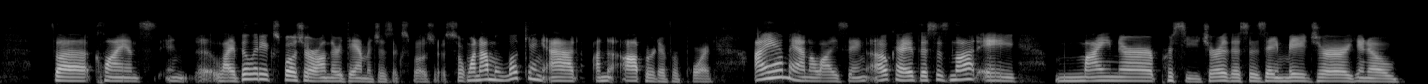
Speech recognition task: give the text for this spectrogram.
the client's in, uh, liability exposure on their damages exposure. So when I'm looking at an operative report, I am analyzing, okay, this is not a minor procedure. This is a major, you know,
